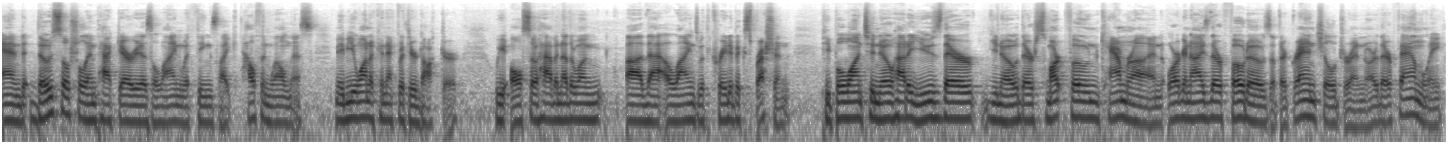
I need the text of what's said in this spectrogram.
And those social impact areas align with things like health and wellness. Maybe you want to connect with your doctor. We also have another one uh, that aligns with creative expression. People want to know how to use their, you know, their smartphone camera and organize their photos of their grandchildren or their family.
